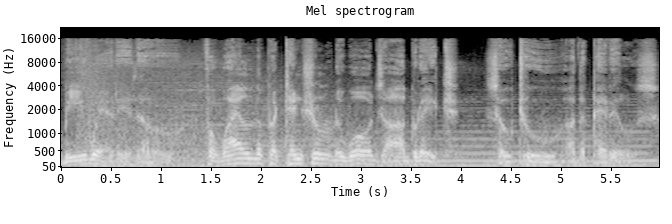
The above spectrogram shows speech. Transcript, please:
Be wary, though, for while the potential rewards are great, so too are the perils.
